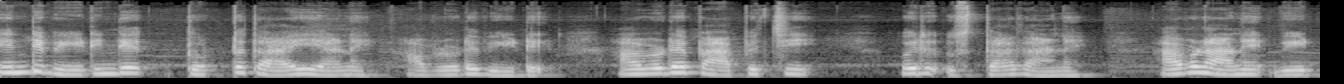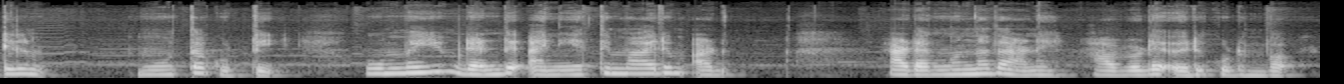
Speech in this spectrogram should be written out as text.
എന്റെ വീടിന്റെ തൊട്ടു താഴെയാണ് അവളുടെ വീട്. അവളുടെ പാപ്പച്ചി ഒരു ഉസ്താദാണ്. അവളാണ് വീട്ടിൽ മൂത്ത കുട്ടി. ഉമ്മയും രണ്ട് അനിയത്തിമാരും അട അടങ്ങുന്നതാണ് അവളുടെ ഒരു കുടുംബം.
